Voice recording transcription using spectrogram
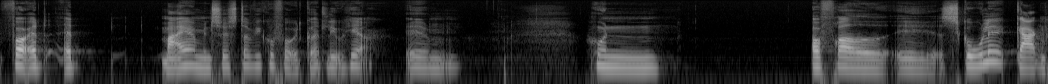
for at, at mig og min søster, vi kunne få et godt liv her. Øh, hun offrede øh, skolegang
